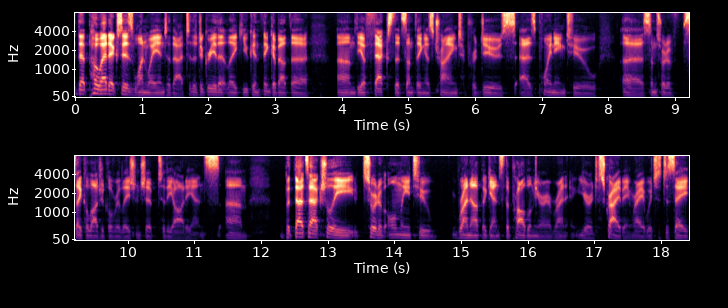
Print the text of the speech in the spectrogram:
That poetics is one way into that, to the degree that like you can think about the um, the effects that something is trying to produce as pointing to uh, some sort of psychological relationship to the audience. Um, but that's actually sort of only to run up against the problem you're run, you're describing, right? Which is to say,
